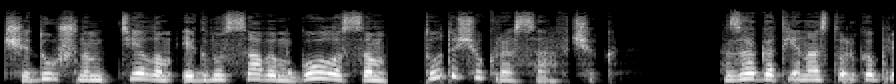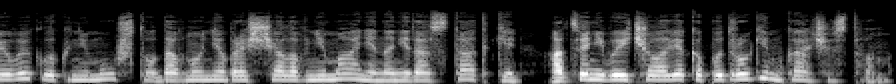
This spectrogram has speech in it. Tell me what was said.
чедушным телом и гнусавым голосом — тот еще красавчик. За год я настолько привыкла к нему, что давно не обращала внимания на недостатки, оценивая человека по другим качествам.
